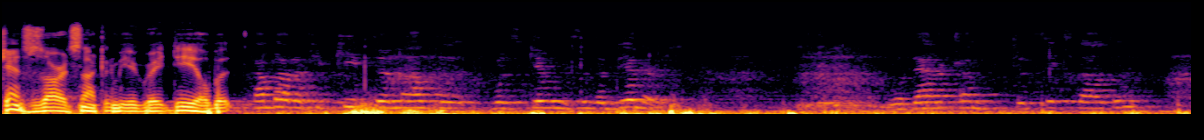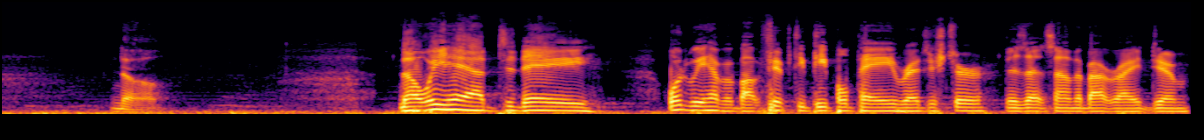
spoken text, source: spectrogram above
chances are it's not going to be a great deal. But How about if you keep the amount that was given for the dinners? Would that come to six thousand? no, no. We had today. What do we have? About fifty people pay register. Does that sound about right, Jim?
